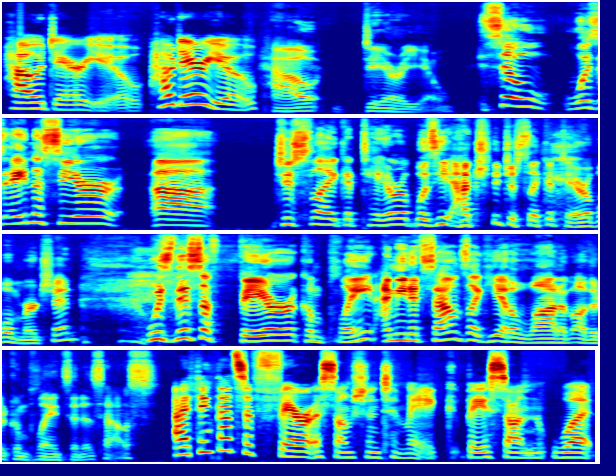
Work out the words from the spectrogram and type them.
How dare you? How dare you? How dare you? So was Ea-Nasir uh just like a terrible was he actually just like a terrible merchant? Was this a fair complaint? I mean, it sounds like he had a lot of other complaints in his house. I think that's a fair assumption to make based on what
